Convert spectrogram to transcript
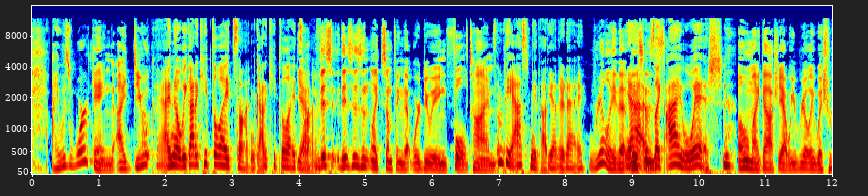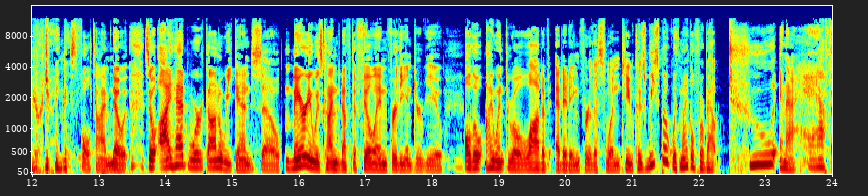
I was working. I do. Okay, I know we got to keep the lights on. Got to keep the lights Yeah, on. this this isn't like something that we're doing full time. Somebody asked me that the other day. Really, that Yeah, I was is- like, I wish. Oh my gosh, yeah, we really wish we were doing this full time. No, so I had work on a weekend, so Mary was kind enough to fill in for the interview. Although I went through a lot of editing for this one too, because we spoke with Michael for about two and a half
